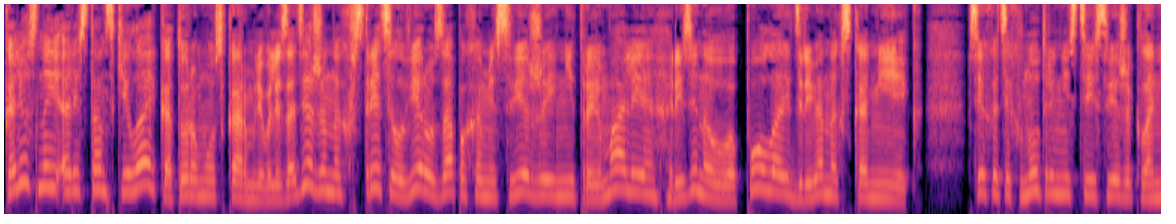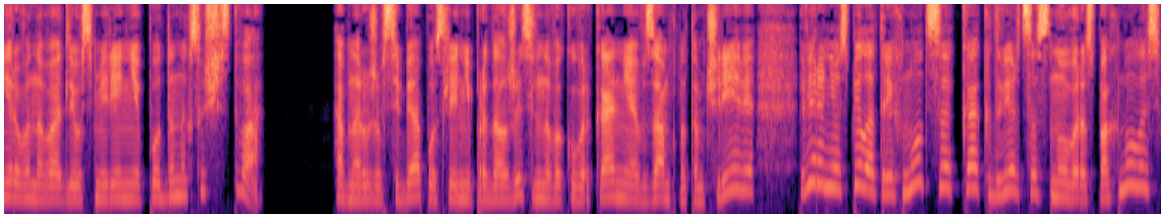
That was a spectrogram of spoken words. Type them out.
Колесный арестантский ларь, которому скармливали задержанных, встретил Веру запахами свежей нитроэмали, резинового пола и деревянных скамеек, всех этих внутренностей свежеклонированного для усмирения подданных существа. Обнаружив себя после непродолжительного кувыркания в замкнутом чреве, Вера не успела отряхнуться, как дверца снова распахнулась,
